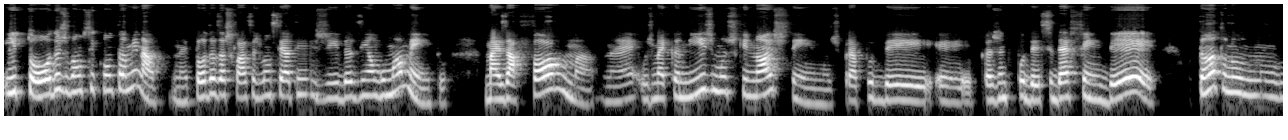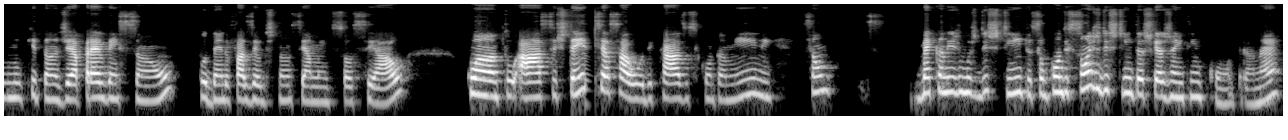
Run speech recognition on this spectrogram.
e todos vão se contaminar, né? Todas as classes vão ser atingidas em algum momento. Mas a forma, né, os mecanismos que nós temos para poder, é, para a gente poder se defender, tanto no, no, no que tange a prevenção, podendo fazer o distanciamento social, quanto a assistência à saúde, caso se contamine, são mecanismos distintos, são condições distintas que a gente encontra, né?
